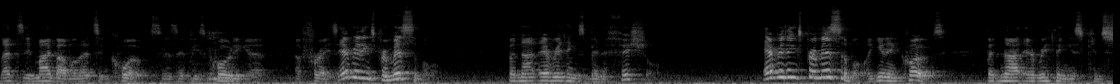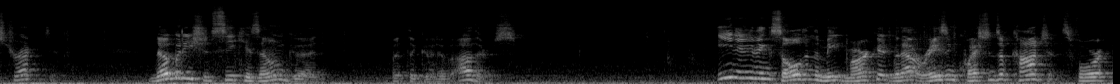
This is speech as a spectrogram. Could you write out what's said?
That's in my Bible, that's in quotes, as if he's quoting a, a phrase. Everything's permissible, but not everything's beneficial. Everything's permissible, again in quotes, but not everything is constructive. Nobody should seek his own good, but the good of others. Eat anything sold in the meat market without raising questions of conscience, for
